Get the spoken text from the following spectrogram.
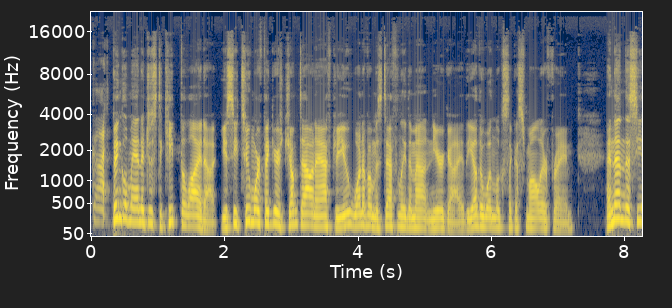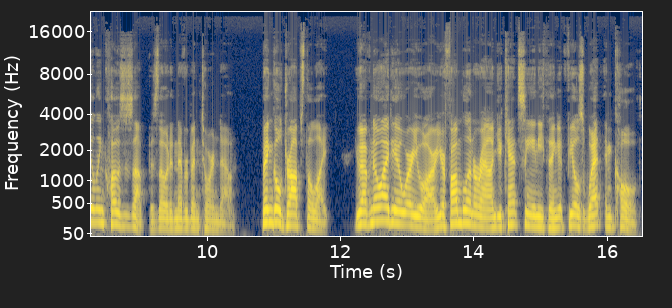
God. Bingle manages to keep the light out. You see two more figures jump down after you. One of them is definitely the mountaineer guy. The other one looks like a smaller frame. And then the ceiling closes up as though it had never been torn down. Bingle drops the light. You have no idea where you are. You're fumbling around. You can't see anything. It feels wet and cold.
